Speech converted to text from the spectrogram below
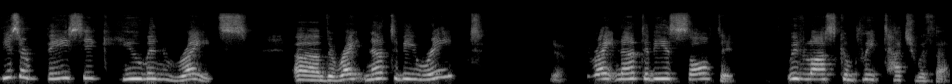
these are basic human rights. Uh, the right not to be raped, Yeah. the right not to be assaulted. We've lost complete touch with that.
